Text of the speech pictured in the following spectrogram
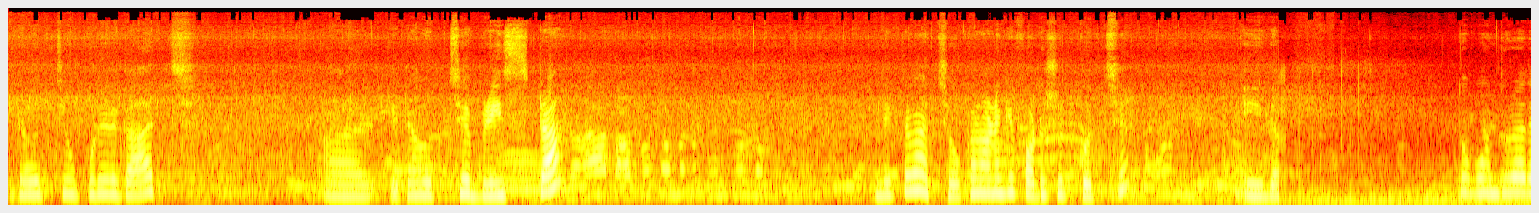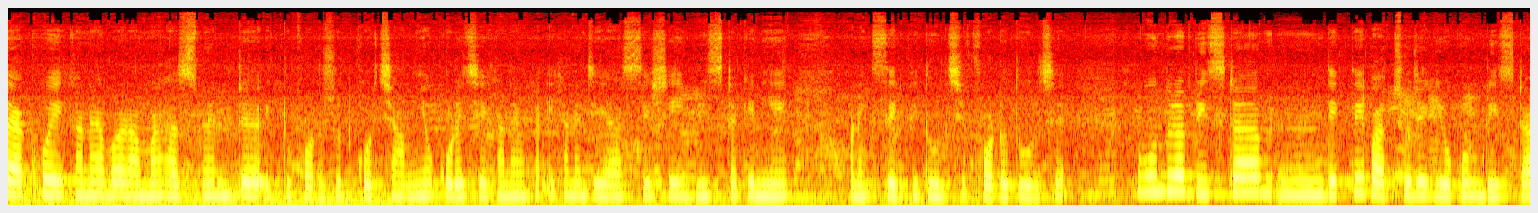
এটা হচ্ছে উপরের গাছ, আর এটা হচ্ছে ব্রিজটা দেখতে পাচ্ছ? ওখানে অনেকে ফটোশ্যুট করছে। এই দেখো। তো বন্ধুরা দেখো, এখানে আবার আমার হাজব্যান্ড একটু ফটোশ্যুট করছে, আমিও করেছি এখানে এখানে যে আসছে সেই ব্রিজটাকে নিয়ে অনেক সেলফি তুলছে ফটো তুলছে। তো বন্ধুরা ব্রিজটা দেখতেই পাচ্ছ যে কীরকম ব্রিজটা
